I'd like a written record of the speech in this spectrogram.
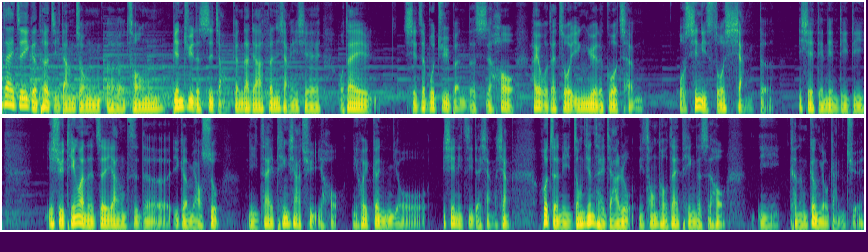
在这一个特辑当中，呃，从编剧的视角跟大家分享一些我在写这部剧本的时候，还有我在做音乐的过程，我心里所想的一些点点滴滴。也许听完了这样子的一个描述，你在听下去以后，你会更有一些你自己的想象，或者你中间才加入，你从头再听的时候，你可能更有感觉。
